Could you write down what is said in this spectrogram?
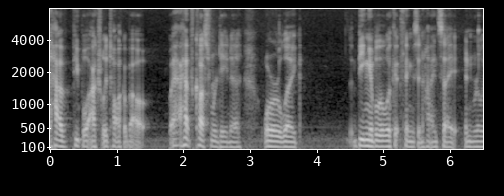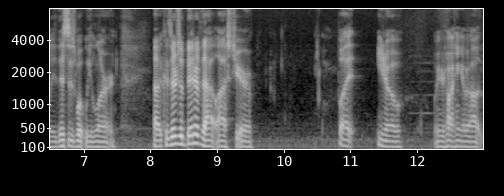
have people actually talk about have customer data or like being able to look at things in hindsight and really this is what we learned because there's a bit of that last year but you know when you're talking about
